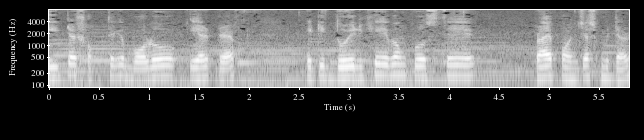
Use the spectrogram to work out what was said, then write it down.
এইটা সব থেকে বড় এয়ারক্রাফট এটি দৈর্ঘ্যে এবং প্রস্থে প্রায় পঞ্চাশ মিটার।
